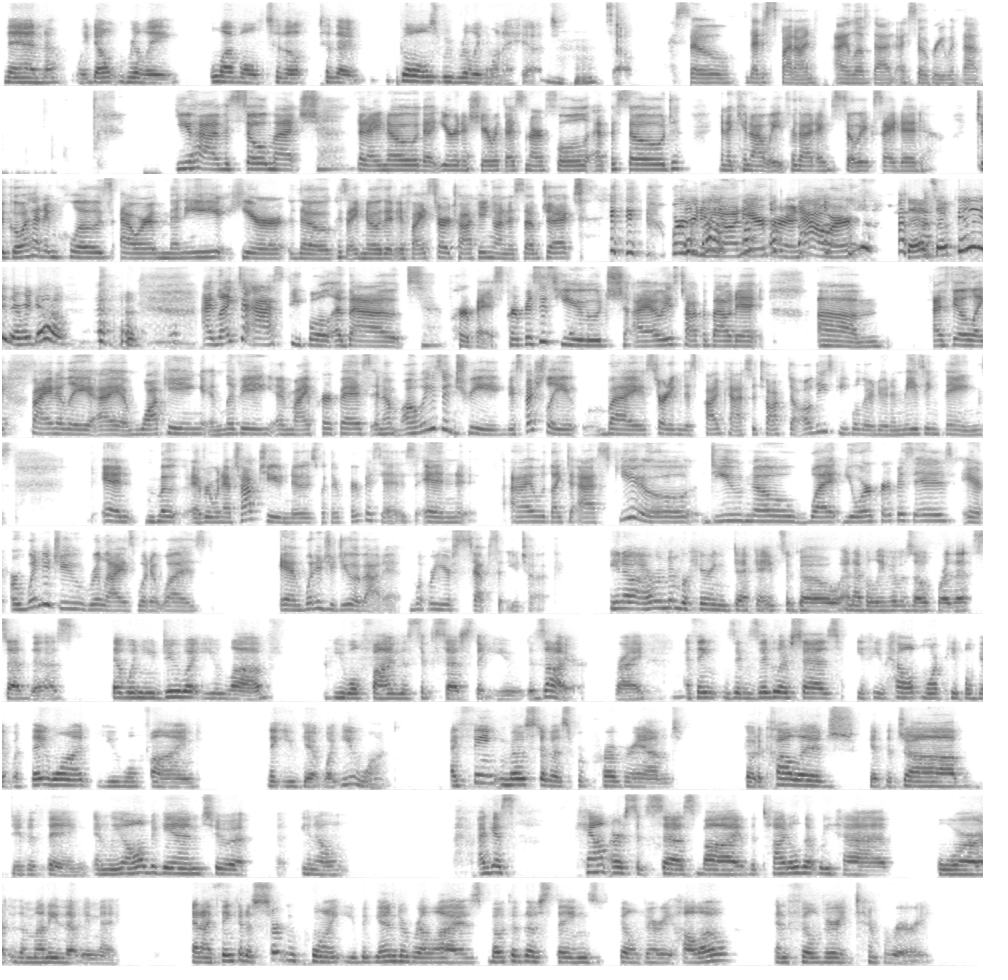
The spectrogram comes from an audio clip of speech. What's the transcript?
then we don't really level to the to the goals we really want to hit. Mm-hmm. So so that is spot on. I love that. I so agree with that you have so much that I know that you're going to share with us in our full episode. And I cannot wait for that. I'm so excited to go ahead and close our mini here, though, because I know that if I start talking on a subject, we're going to be on here for an hour. That's okay. There we go. I'd like to ask people about purpose. Purpose is huge. I always talk about it. Um, I feel like finally I am walking and living in my purpose. And I'm always intrigued, especially by starting this podcast, to talk to all these people that are doing amazing things. And mo- everyone I've talked to knows what their purpose is. And I would like to ask you do you know what your purpose is? Or when did you realize what it was? And what did you do about it? What were your steps that you took? You know, I remember hearing decades ago, and I believe it was Oprah that said this that when you do what you love, you will find the success that you desire, right? Mm-hmm. I think Zig Ziglar says if you help more people get what they want, you will find that you get what you want. I think most of us were programmed go to college, get the job, do the thing. And we all began to, uh, you know, I guess count our success by the title that we have or the money that we make. And I think at a certain point, you begin to realize both of those things feel very hollow and feel very temporary.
